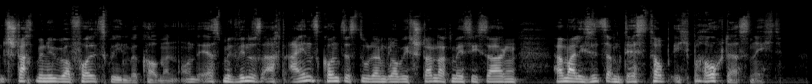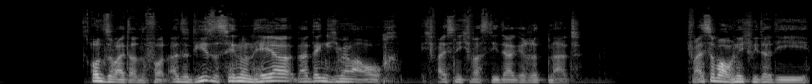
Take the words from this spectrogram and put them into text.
ein Startmenü über Vollscreen bekommen. Und erst mit Windows 8.1 konntest du dann, glaube ich, standardmäßig sagen, hör mal, ich sitze am Desktop, ich brauche das nicht. Und so weiter und so fort. Also dieses Hin und Her, da denke ich mir mal auch, ich weiß nicht, was die da geritten hat. Ich weiß aber auch nicht, wie da die,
